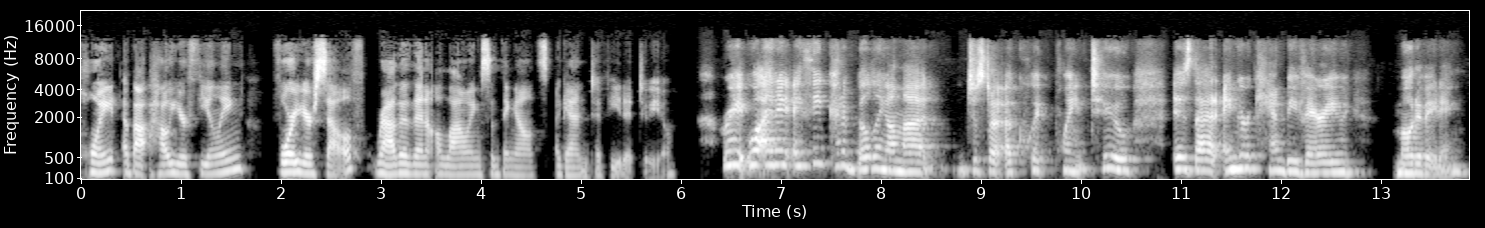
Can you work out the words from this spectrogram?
point about how you're feeling for yourself rather than allowing something else again to feed it to you. Right. Well, and I, I, think kind of building on that, just a, a, quick point too, is that anger can be very motivating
